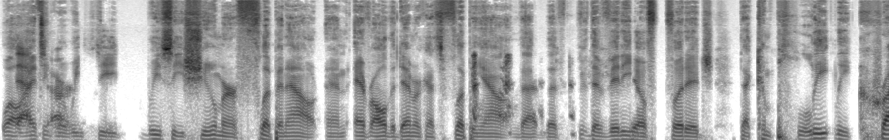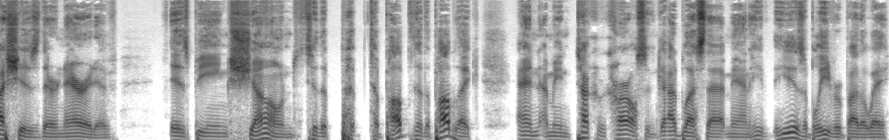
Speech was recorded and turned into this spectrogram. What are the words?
Well, I think what we see we see Schumer flipping out and every, all the Democrats flipping out that the the video footage that completely crushes their narrative is being shown to the to pub to the public. And I mean Tucker Carlson, God bless that man. He he is a believer, by the way.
